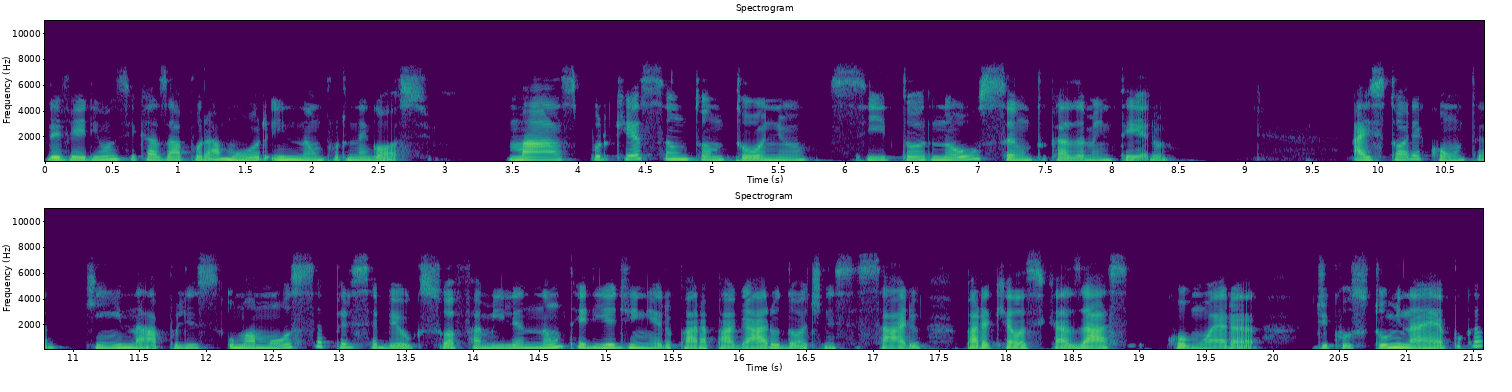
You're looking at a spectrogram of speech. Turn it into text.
deveriam se casar por amor e não por negócio. Mas por que Santo Antônio se tornou santo casamenteiro? A história conta que em Nápoles uma moça percebeu que sua família não teria dinheiro para pagar o dote necessário para que ela se casasse, como era de costume na época,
